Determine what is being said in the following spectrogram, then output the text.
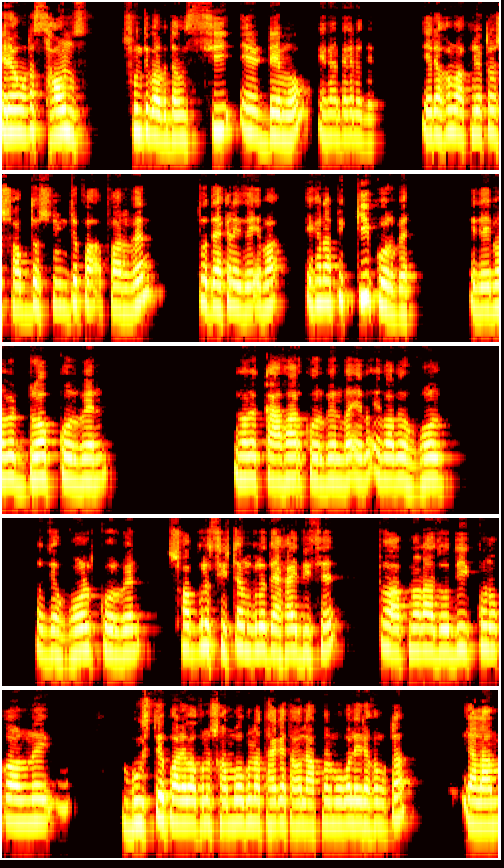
এরকম একটা সাউন্ড শুনতে পারবেন। যেমন সি এ ডেমো এখানে দেখেন যে এরকম আপনি একটা শব্দ শুনতে পারবেন। তো দেখেন এই যে এভা এখানে আপনি কি করবেন? এই যে এভাবে ড্রপ করবেন। এভাবে কাভার করবেন বা এভাবে হোল্ড যে হোল্ড করবেন। সবগুলো সিস্টেমগুলো দেখাই দিছে। তো আপনারা যদি কোনো কারণে বুঝতে পারে বা কোনো সম্ভাবনা থাকে, তাহলে আপনার মোবাইলে এরকম একটা অ্যালার্ম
